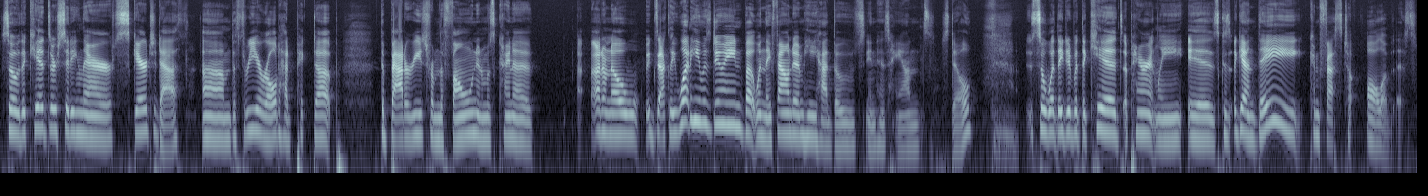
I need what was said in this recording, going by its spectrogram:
So the kids are sitting there scared to death. Um, the three year old had picked up the batteries from the phone and was kind of, I don't know exactly what he was doing, but when they found him, he had those in his hands still. So what they did with the kids apparently is because again they confessed to all of this,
